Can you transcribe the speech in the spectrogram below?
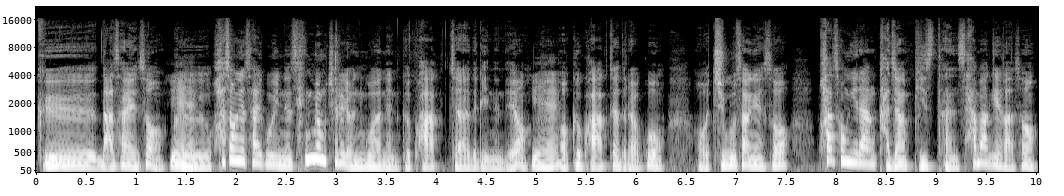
그 나사에서 예. 그 화성에 살고 있는 생명체를 연구하는 그 과학자들이 있는데요. 예. 어, 그 과학자들하고 어, 지구상에서 화성이랑 가장 비슷한 사막에 가서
